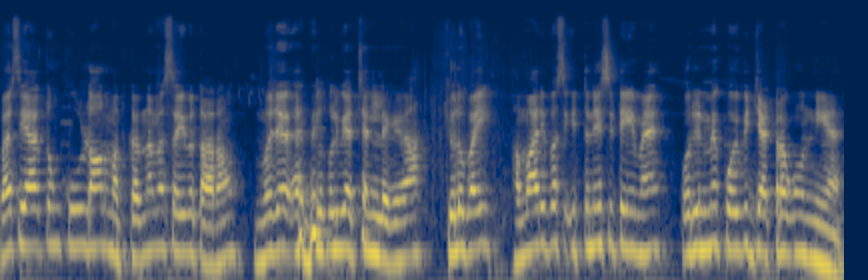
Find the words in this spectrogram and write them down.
बस यार, तुम कूल डाउन मत करना, मैं सही बता रहा हूँ। मुझे बिल्कुल भी अच्छा नहीं लगेगा। चलो भाई, हमारी बस इतनी सी टीम है और इनमें कोई भी जेट्रागोन नहीं है।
